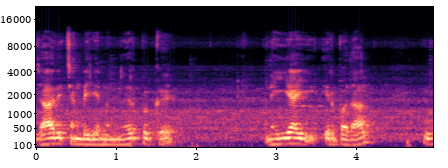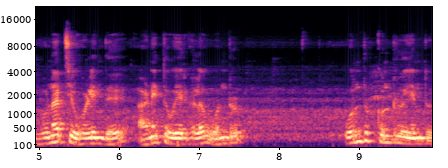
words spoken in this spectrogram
ஜாதி சண்டை என்னும் நெருப்புக்கு நெய்யாய் இருப்பதால் இவ்வுணர்ச்சி ஒளிந்து அனைத்து உயிர்களும் ஒன்று ஒன்றுக்கொன்று என்று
